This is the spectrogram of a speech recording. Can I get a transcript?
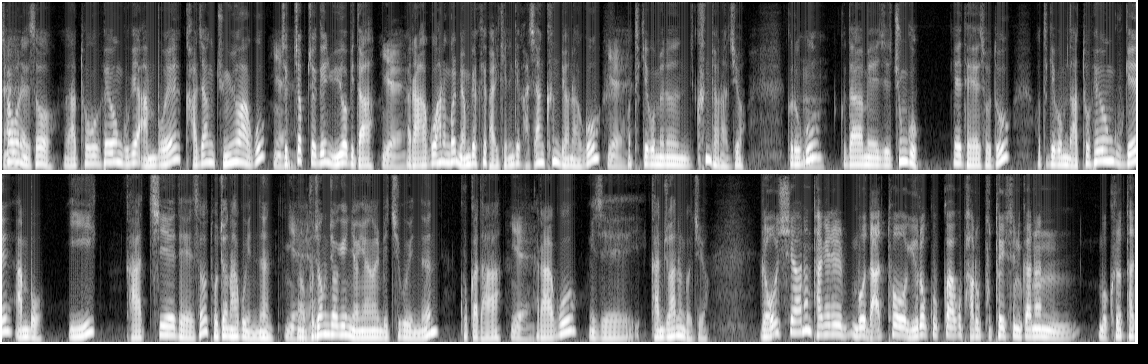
차원에서 나토 회원국의 안보에 가장 중요하고 예. 직접적인 위협이다라고 예, 하는 걸 명백히 밝히는 게 가장 큰 변화고 예, 어떻게 보면은 큰 변화죠. 그리고 음. 그 다음에 이제 중국에 대해서도 어떻게 보면 나토 회원국의 안보, 이익, 가치에 대해서 도전하고 있는 예, 어, 부정적인 영향을 미치고 있는 국가다라고 예. 이제 간주하는 거죠. 러시아는 당연히 뭐 나토 유럽 국가하고 바로 붙어 있으니까는 뭐 그렇다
